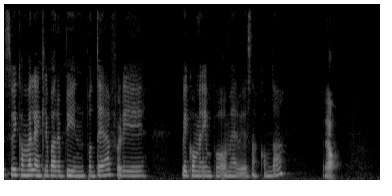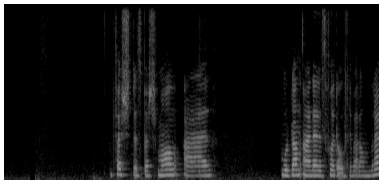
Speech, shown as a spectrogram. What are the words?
så vi kan vel egentlig bare begynne på det, fordi vi kommer inn på mer vi vil snakke om da. Ja. Første spørsmål er Hvordan er deres forhold til hverandre?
